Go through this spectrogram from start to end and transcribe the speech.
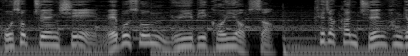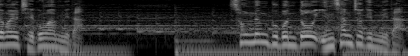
고속 주행 시 외부 소음 유입이 거의 없어 쾌적한 주행 환경을 제공합니다. 성능 부분도 인상적입니다.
